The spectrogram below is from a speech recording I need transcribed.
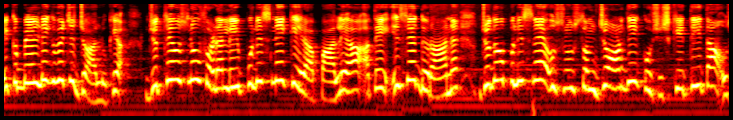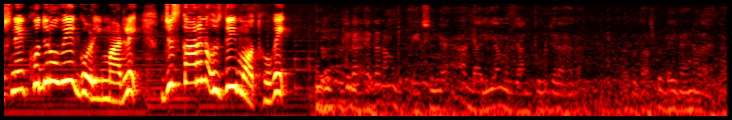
ਇੱਕ ਬਿਲਡਿੰਗ ਵਿੱਚ ਜਾ ਲੁਕਿਆ, ਜਿੱਥੇ ਉਸ ਨੂੰ ਫੜਨ ਲਈ ਪੁਲਿਸ ਨੇ ਘੇਰਾ ਪਾ ਲਿਆ ਅਤੇ ਇਸੇ ਦੌਰਾਨ ਜਦੋਂ ਪੁਲਿਸ ਨੇ ਉਸ ਨੂੰ ਸਮਝਾਉਣ ਦੀ ਕੋਸ਼ਿਸ਼ ਕੀਤੀ ਤਾਂ ਉਸਨੇ ਖੁਦ ਨੂੰ ਵੀ ਗੋਲੀ ਮਾਰ ਲਈ ਜਿਸ ਕਾਰਨ ਉਸ ਦੀ ਮੌਤ ਹੋ ਗਈ। ਜਿਹੜਾ ਇਹਦਾ ਨਾਮ ਗੁਰਪ੍ਰੀਤ ਸਿੰਘ ਹੈ। ਆ ਡਾਲੀਆ ਮਰਜਾਨਪੁਰ ਜਿਹੜਾ ਹੈਗਾ ਅਹ ਗੁਰਦਾਸਪੁਰ ਦਾ ਹੀ ਰਹਿਣ ਵਾਲਾ ਹੈਗਾ।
